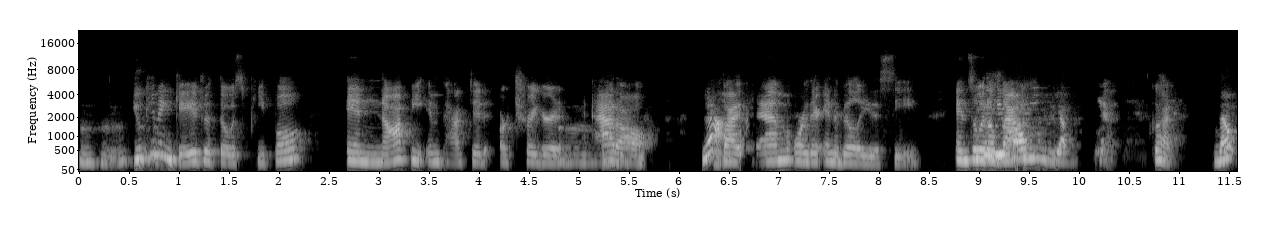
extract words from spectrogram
Mhm. you can engage with those people and not be impacted or triggered at Mhm. all yeah by them or their inability to see. And so Because it you allows al- you. yep. Go ahead. Nope.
